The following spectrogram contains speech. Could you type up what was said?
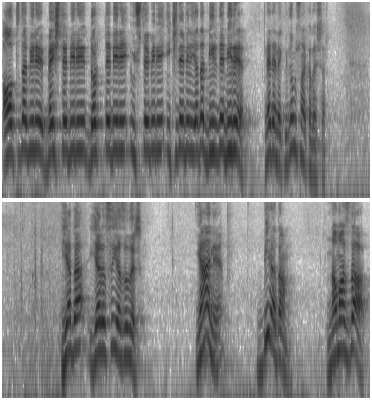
altıda biri, beşte biri, dörtte biri, üçte biri, ikide biri ya da birde biri. Ne demek biliyor musun arkadaşlar? Ya da yarısı yazılır. Yani bir adam namazda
